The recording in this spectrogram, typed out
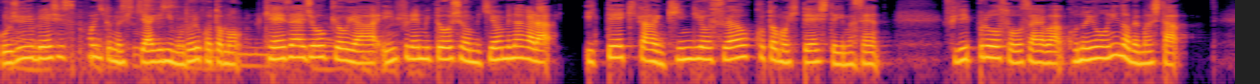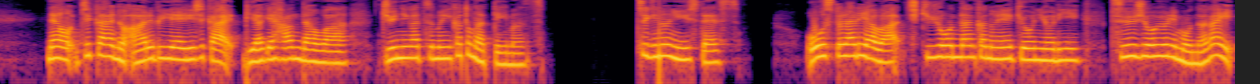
50ベーシスポイントの引き上げに戻ることも、経済状況やインフレ見通しを見極めながら、一定期間金利を据え置くことも否定していません。フィリップ・ロー総裁はこのように述べました。なお、次回の RBA 理事会利上げ判断は12月6日となっています。次のニュースです。オーストラリアは地球温暖化の影響により、通常よりも長い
